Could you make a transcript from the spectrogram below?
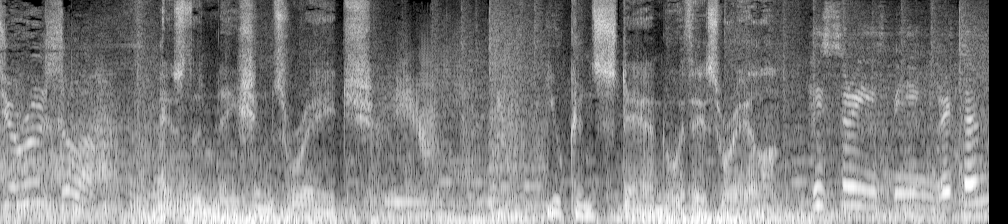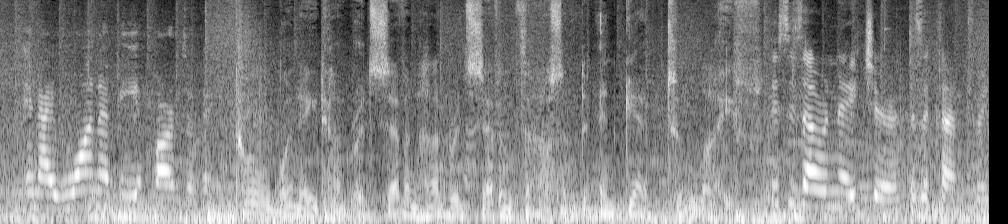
Jerusalem. As the nations rage, you can stand with Israel. History is being written, and I want to be a part of it. Call 1 800 700 7000 and get to life. This is our nature as a country.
